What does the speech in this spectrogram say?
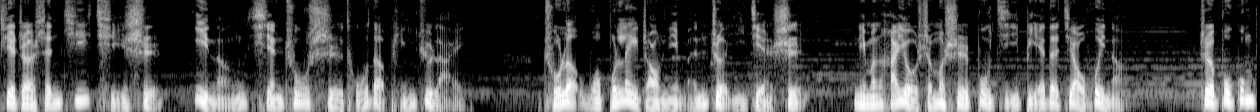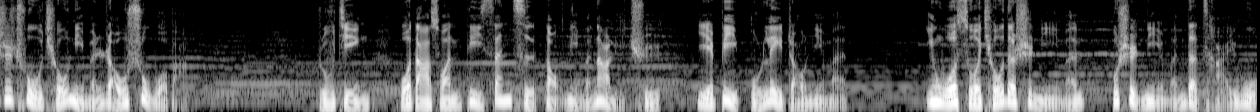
借着神机骑士，亦能显出使徒的凭据来。除了我不累着你们这一件事，你们还有什么事不及别的教会呢？这不公之处，求你们饶恕我吧。如今我打算第三次到你们那里去，也必不累着你们，因我所求的是你们，不是你们的财物。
